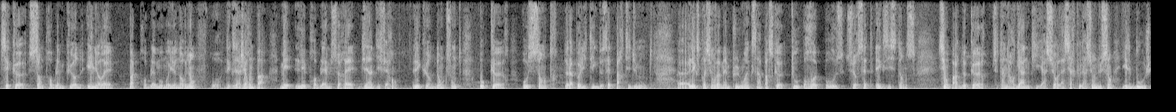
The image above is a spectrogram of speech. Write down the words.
C'est que sans problème kurde, il n'y aurait pas de problème au Moyen-Orient. Oh, n'exagérons pas, mais les problèmes seraient bien différents. Les Kurdes donc sont au cœur, au centre de la politique de cette partie du monde. Euh, l'expression va même plus loin que ça, parce que tout repose sur cette existence. Si on parle de cœur, c'est un organe qui assure la circulation du sang. Il bouge,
